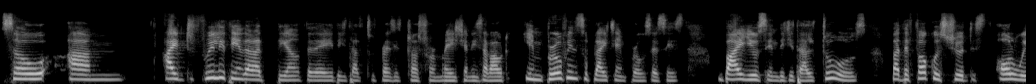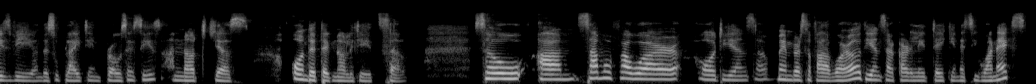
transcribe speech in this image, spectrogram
So um, I really think that at the end of the day, digital transformation is about improving supply chain processes by using digital tools, but the focus should always be on the supply chain processes and not just on the technology itself. So um, some of our audience, uh, members of our audience are currently taking SC1X,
